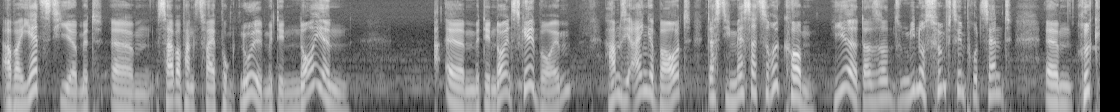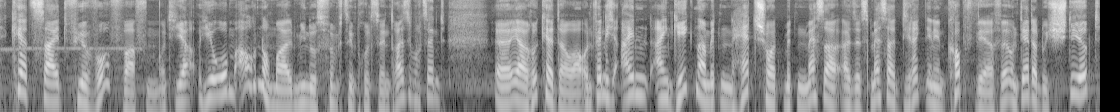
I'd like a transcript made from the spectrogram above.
Aber jetzt hier mit ähm, Cyberpunk 2.0, mit den neuen äh, mit den neuen Skillbäumen haben sie eingebaut, dass die Messer zurückkommen. Hier, da sind minus 15% ähm, Rückkehrzeit für Wurfwaffen. Und hier, hier oben auch nochmal minus 15%, 30% äh, ja, Rückkehrdauer. Und wenn ich einen, einen Gegner mit einem Headshot, mit einem Messer, also das Messer direkt in den Kopf werfe und der dadurch stirbt,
